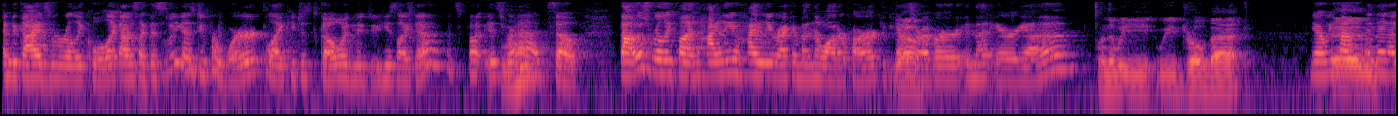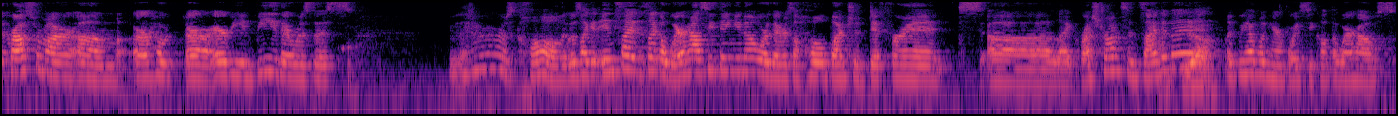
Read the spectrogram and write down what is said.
And the guys were really cool. Like I was like, this is what you guys do for work. Like you just go and he's like, yeah, it's fun. It's Mm-hmm. rad. So that was really fun. Highly, highly recommend the water park if you guys Yeah. are ever in that area. And then we we drove back. Yeah, we found, And- and then across from our um our ho- our Airbnb, there was this. I don't remember what it was called. It was like an inside. It's like a warehousey thing, you know, where there's a whole bunch of different uh like restaurants inside of it. Yeah. Like we have one here in Boise called the Warehouse.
